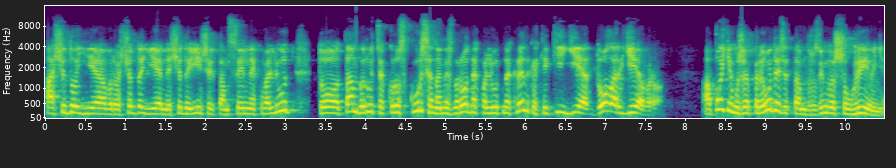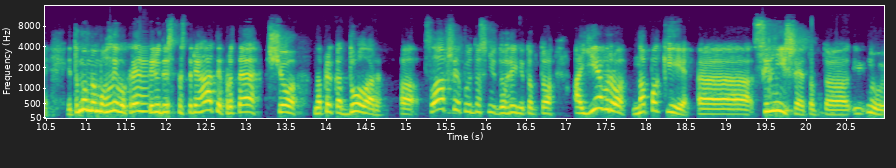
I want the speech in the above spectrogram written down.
А щодо євро, щодо єни, щодо інших там сильних валют, то там беруться крос-курси на міжнародних валютних ринках, які є долар-євро. А потім вже переводиться там, зрозуміло, що в гривні. І тому ми могли в окремі періоди спостерігати про те, що, наприклад, долар е, слабше по відношенню до гривні, тобто, а євро навпаки е, сильніше. Тобто, ну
